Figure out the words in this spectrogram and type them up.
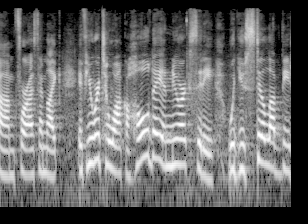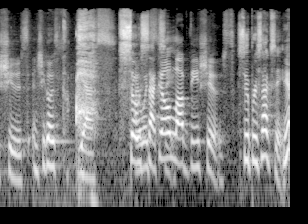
um, for us, I'm like, if you were to walk a whole day in New York City, would you still love these shoes? And she goes, yes. so I would sexy. still love these shoes. Super sexy. Yeah,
